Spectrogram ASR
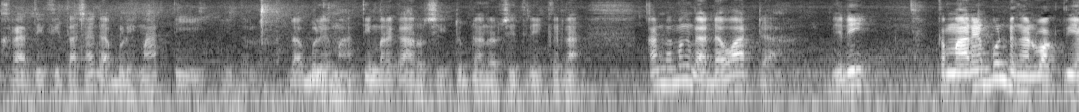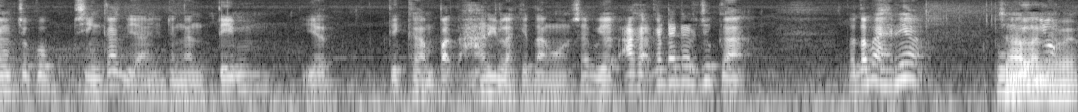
kreativitasnya tidak boleh mati gitu loh. Tidak boleh mati, mereka harus hidup dan harus di-trigger. Nah, kan memang tidak ada wadah. Jadi kemarin pun dengan waktu yang cukup singkat ya dengan tim ya 3 4 hari lah kita ngonsep ya agak kedadar juga. Tetapi akhirnya Jalan boomingnya ya.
